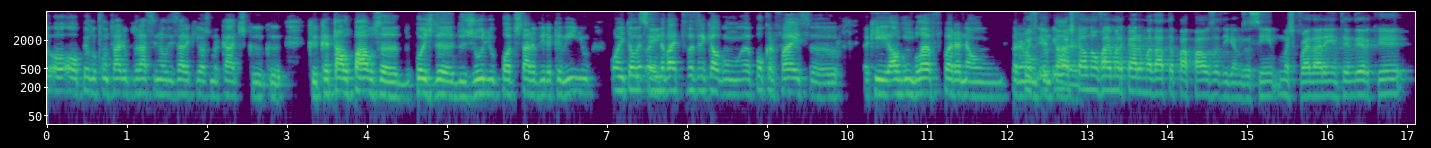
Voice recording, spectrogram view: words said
ou, ou, pelo contrário, poderá sinalizar aqui aos mercados que, que, que a tal pausa depois de, de, julho pode estar a vir a caminho? Ou então Sim. ainda vai fazer aqui algum poker face, aqui algum bluff para não, para pois, não tentar... Eu, eu acho que ela não vai marcar uma data para a pausa, digamos assim, mas que vai dar a entender que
